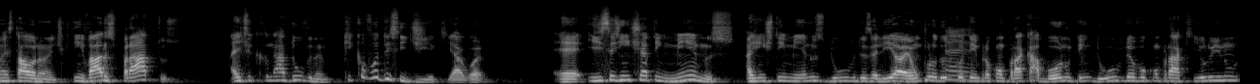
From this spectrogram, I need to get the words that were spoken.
restaurante que tem vários pratos, a gente fica na dúvida: o que, que eu vou decidir aqui agora? É, e se a gente já tem menos, a gente tem menos dúvidas ali. Ó, é um produto é. que eu é. tenho para comprar, acabou, não tem dúvida, eu vou comprar aquilo e, não,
